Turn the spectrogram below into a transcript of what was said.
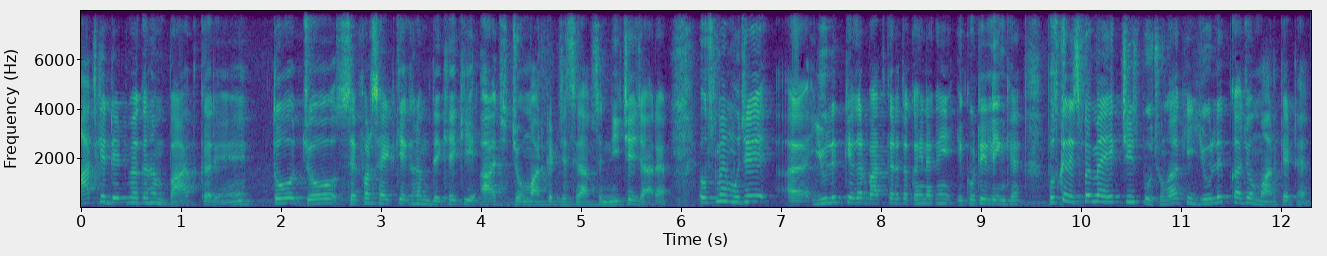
आज के डेट में अगर हम बात करें तो जो सेफर साइड की अगर हम देखें कि आज जो मार्केट जिस हिसाब से नीचे जा रहा है उसमें मुझे यूलिप की अगर बात करें तो कहीं ना कहीं इक्विटी लिंक है। पुष्कर इस पर मैं एक चीज़ पूछूँगा कि यूलिप का जो मार्केट है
